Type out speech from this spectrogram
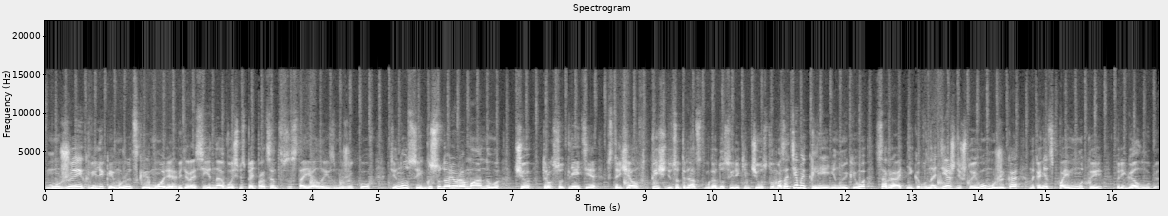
Мужик, Великое Мужицкое море, ведь Россия на 85% состояла из мужиков, тянулся и к государю Романову, чье 300-летие встречал в 1913 году с великим чувством, а затем и к Ленину, и к его соратникам, в надежде, что его мужика наконец поймут и приголубят.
